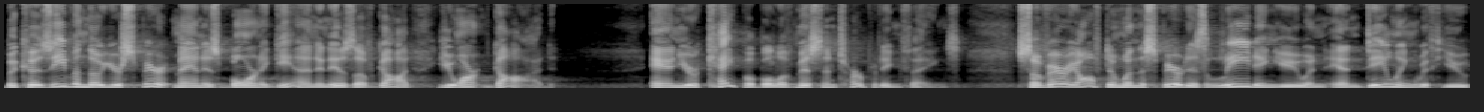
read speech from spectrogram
Because even though your spirit man is born again and is of God, you aren't God. And you're capable of misinterpreting things. So, very often, when the Spirit is leading you and, and dealing with you,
